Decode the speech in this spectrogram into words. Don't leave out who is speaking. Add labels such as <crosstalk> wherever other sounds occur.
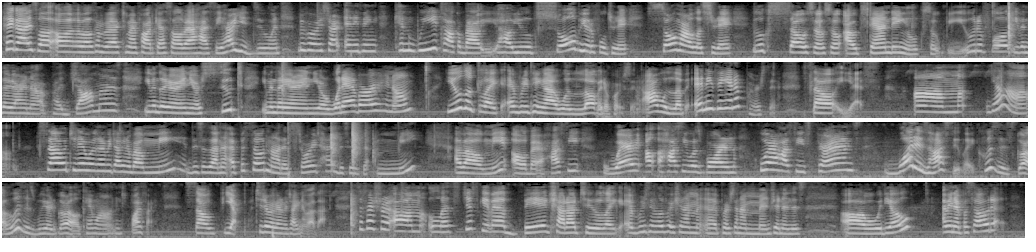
Speaker 1: Hey guys, well, uh, welcome back to my podcast all about Hassie. How are you doing? Before we start anything, can we talk about how you look so beautiful today, so marvelous today? You look so so so outstanding. You look so beautiful, even though you're in our pajamas, even though you're in your suit, even though you're in your whatever, you know. You look like everything I would love in a person. I would love anything in a person. So yes. Um, yeah. So today we're gonna be talking about me. This is an episode, not a story time. This is me, about me, all about Hassie, where Hassie was born, who are Hassie's parents, what is Hassie like? Who's this girl? Who is this weird girl? Came on Spotify. So yep, today we're gonna be talking about that. So first, um, let's just give a big shout out to like every single person I uh, person I mentioned in this uh, video. I mean episode.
